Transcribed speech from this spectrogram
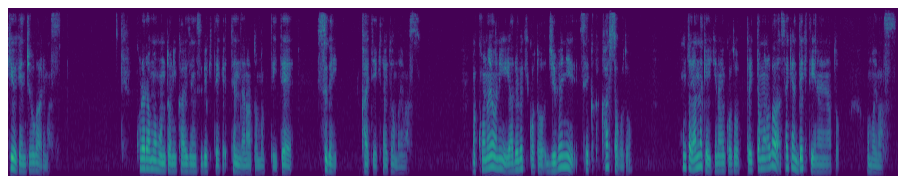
ていう現状があります。これらも本当に改善すべき点だなと思っていて、すぐに変えていきたいと思います。まあ、このようにやるべきこと、自分にせっかく課したこと、本当はやんなきゃいけないことといったものが最近はできていないなと思います。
